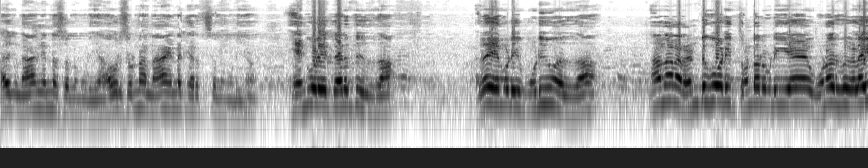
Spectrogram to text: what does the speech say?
அதுக்கு நாங்கள் என்ன சொல்ல முடியும்? அவர் சொன்னால் நான் என்ன கருத்து சொல்ல முடியும்? எங்களுடைய கருத்து இதுதான். அதான் எங்களுடைய முடிவும் அதுதான். நான் தான் ரெண்டு கோடி தொண்டருடைய உணர்வுகளை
